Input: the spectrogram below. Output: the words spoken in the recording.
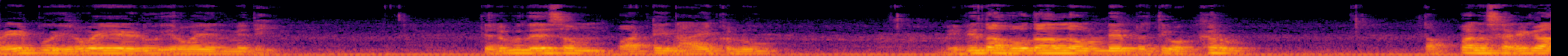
రేపు ఇరవై ఏడు ఇరవై ఎనిమిది తెలుగుదేశం పార్టీ నాయకులు వివిధ హోదాల్లో ఉండే ప్రతి ఒక్కరూ తప్పనిసరిగా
